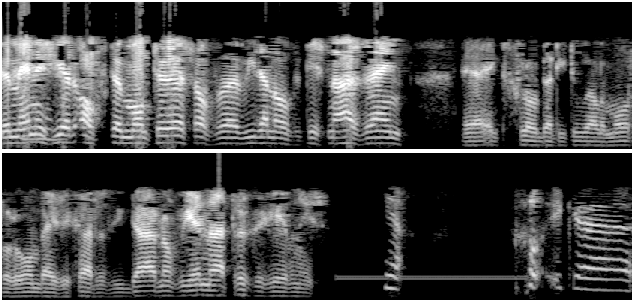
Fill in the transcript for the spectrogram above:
de manager of de monteurs of uh, wie dan ook. Het is na zijn. Ja, ik geloof dat hij toen al een motor gewoon bij zich had. Dat hij daar nog weer naar teruggegeven is. Ja. Goh, ik, uh,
